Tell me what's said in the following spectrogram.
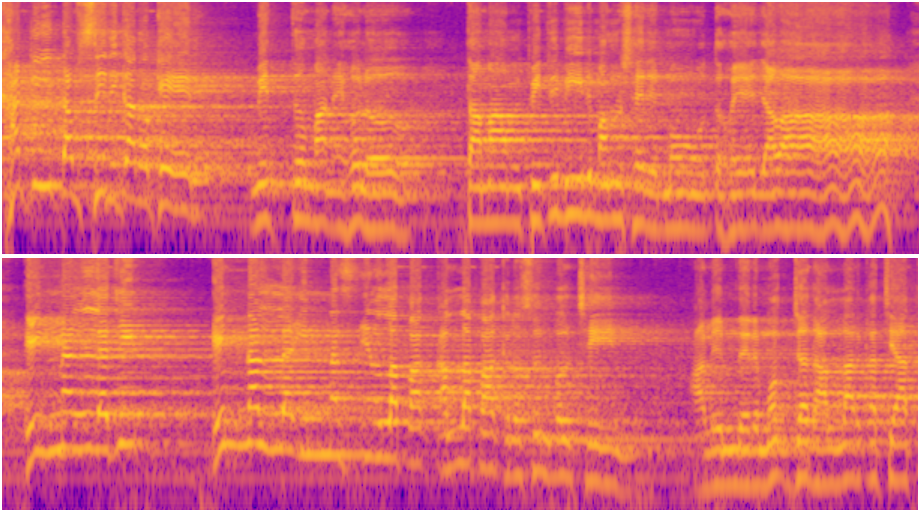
খাঁটি তাফসির কারকের মৃত্যু মানে হলো তাম পৃথিবীর মানুষের মত হয়ে যাওয়া। ইন্নাল্লাজি ইন্নাল্লা ইন্নাস আল্লাহ পাক আল্লাহ পাক রসুল বলছেন, আলিমদের মর্যাদা আল্লাহর কাছে এত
